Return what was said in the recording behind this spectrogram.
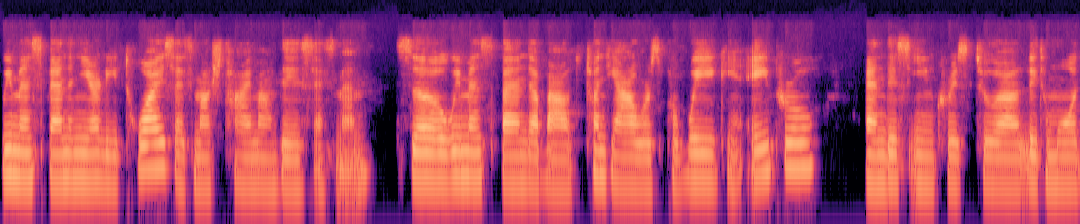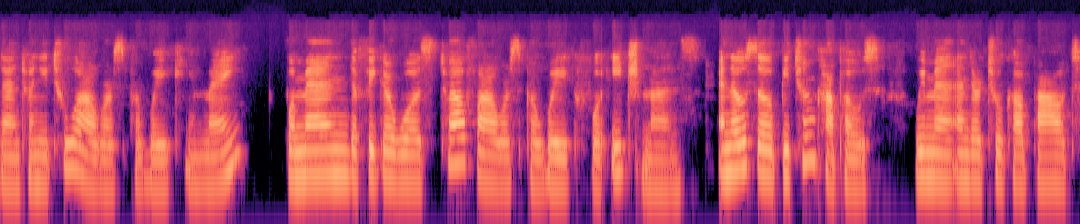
women spend nearly twice as much time on this as men. So women spend about 20 hours per week in April, and this increased to a little more than 22 hours per week in May. For men, the figure was 12 hours per week for each month. And also between couples, women undertook about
